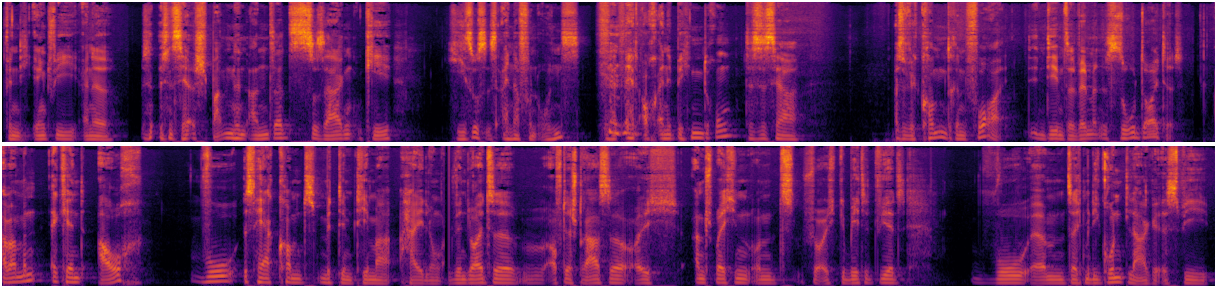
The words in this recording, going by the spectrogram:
Finde ich irgendwie eine sehr spannenden Ansatz zu sagen, okay, Jesus ist einer von uns. Er hat, er hat auch eine Behinderung. Das ist ja, also wir kommen drin vor in dem Sinne, wenn man es so deutet. Aber man erkennt auch, wo es herkommt mit dem Thema Heilung. Wenn Leute auf der Straße euch ansprechen und für euch gebetet wird, wo, ähm, sag ich mal, die Grundlage ist, wie,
